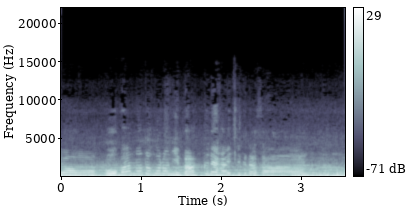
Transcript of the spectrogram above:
は。5番のところにバックで入ってください。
